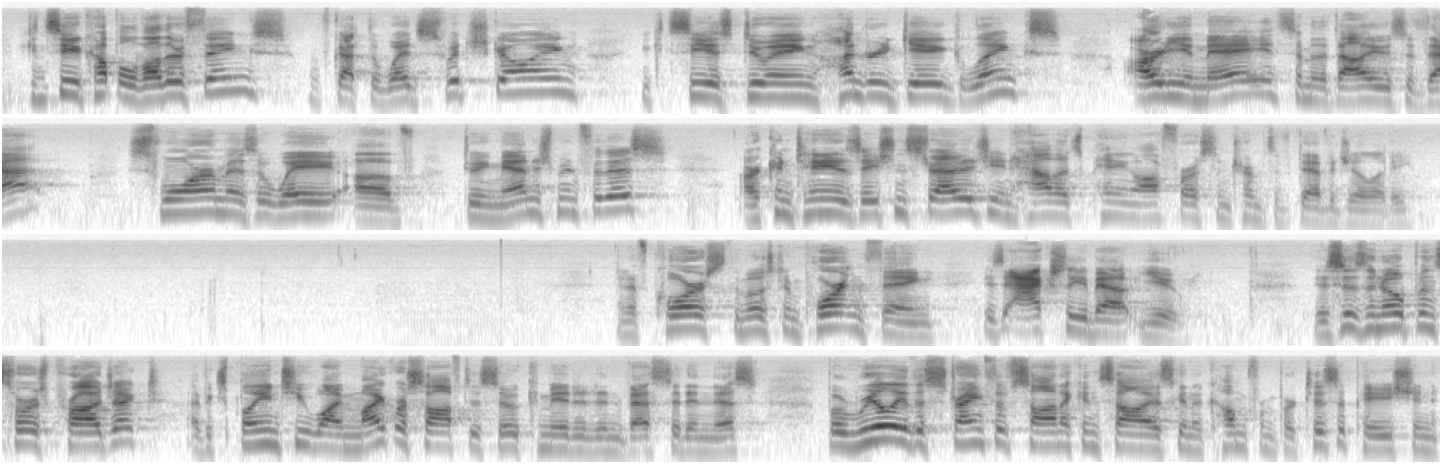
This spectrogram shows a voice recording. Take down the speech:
You can see a couple of other things. We've got the wedge switch going. You can see us doing 100 gig links, RDMA, and some of the values of that. Swarm as a way of doing management for this, our containerization strategy, and how that's paying off for us in terms of dev agility. And of course, the most important thing is actually about you. This is an open source project. I've explained to you why Microsoft is so committed and invested in this. But really, the strength of Sonic and SAI is going to come from participation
